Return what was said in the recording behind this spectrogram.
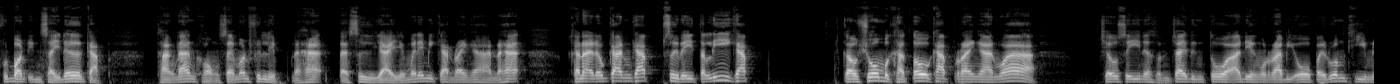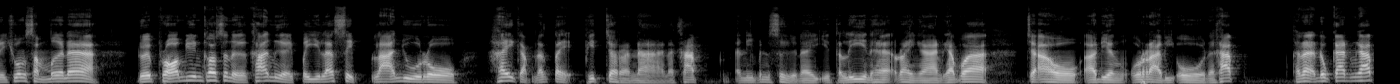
ฟุตบอลอินไซเดอร์กับทางด้านของไซมอนฟิลิปนะฮะ แต่สื่อใหญ่ยังไม่ได้มีการรายงานนะฮะขณะเดียวกันครับ สื่อในอิตาลีครับเกาโชมคาโตครับ รายงานว่าเชลซีเนี่ยสนใจดึงตัวอาเดียงราบิโอไปร่วมทีมในช่วงซัมเมอร์หน้า โดยพร้อมยื่นข้อเสนอค่าเหนื่อยปีละ 10 ล้านยูโร ให้กับนักเตะพิจารณานะครับ อันนี้เป็นสื่อในอิตาลีนะฮะรายงานครับว่าจะเอาอาเดียงราบิโอนะครับขณะเดียวกันครับ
